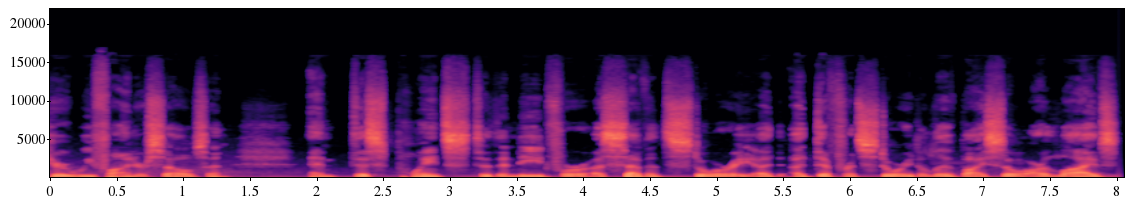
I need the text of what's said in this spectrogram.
here we find ourselves. And and this points to the need for a seventh story, a, a different story to live by. So our lives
